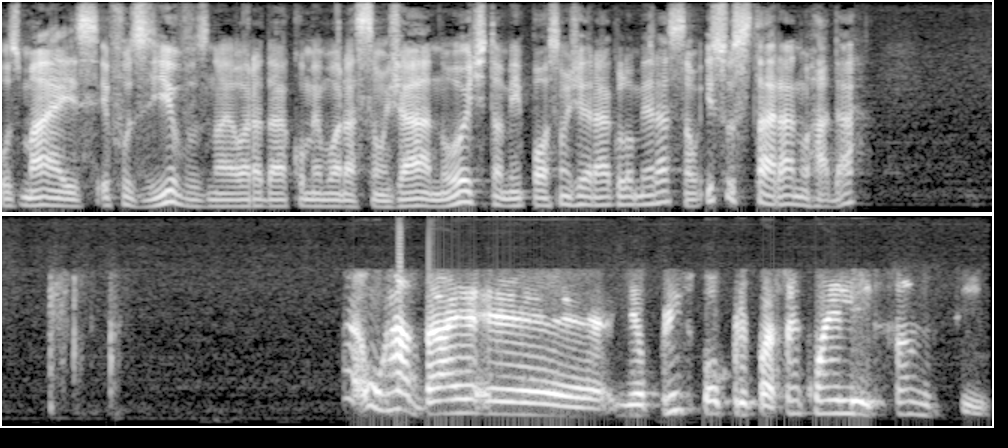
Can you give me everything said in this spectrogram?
os mais efusivos na hora da comemoração já à noite também possam gerar aglomeração. Isso estará no radar? É, o radar é, é, a principal preocupação é com a eleição em si.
